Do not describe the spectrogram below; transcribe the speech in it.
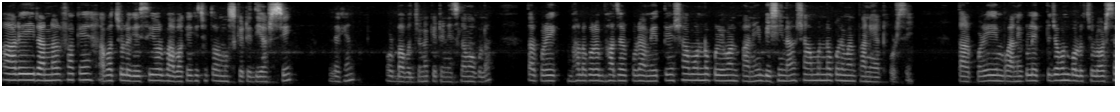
আর এই রান্নার ফাঁকে আবার চলে গেছি। ওর বাবাকে কিছু তরমুজ কেটে দিয়ে আসছি। দেখেন? ওর বাবার জন্য কেটে নিয়েছিলাম ওগুলো। তারপরে ভালো করে ভাজার পরে আমি এতে সামান্য পরিমাণ পানি, বেশি না, সামান্য পরিমাণ পানি অ্যাড করছি। তারপরে এই পানিগুলো একটু যখন বলো চলে আসছে,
